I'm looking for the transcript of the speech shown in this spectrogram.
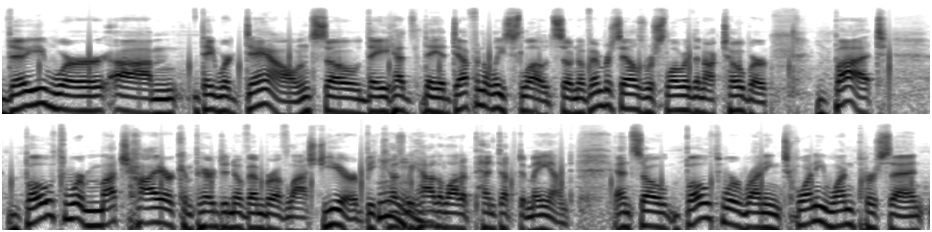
they were um, they were down, so they had they had definitely slowed. So November sales were slower than October, but both were much higher compared to November of last year because we had a lot of pent up demand, and so both were running twenty one percent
